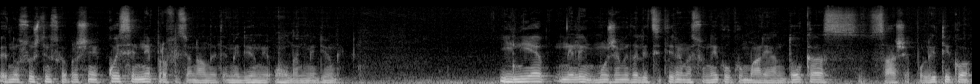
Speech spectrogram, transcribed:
едно суштинско прашање, кои се непрофесионалните медиуми, онлайн медиуми? И ние, нели, можеме да лицитираме со неколку Маријан Доказ, Саше Политико,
